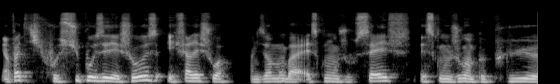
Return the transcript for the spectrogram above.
Et en fait, il faut supposer des choses et faire des choix en disant bon bah est-ce qu'on joue safe, est-ce qu'on joue un peu plus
